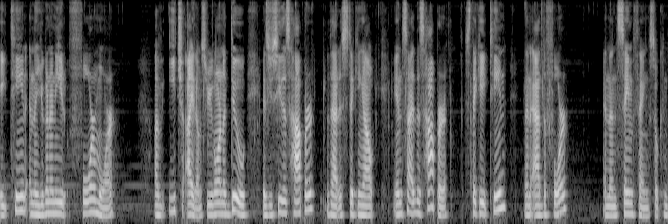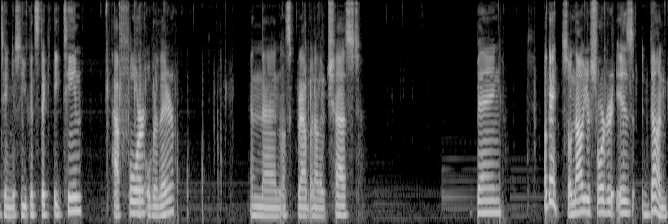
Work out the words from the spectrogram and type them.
18 and then you're going to need four more of each item so you're going to do is you see this hopper that is sticking out inside this hopper stick 18 then add the 4 and then same thing, so continue. So you could stick 18, have 4 over there, And then let's grab another chest. Bang. Okay, so now your sorter is done.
